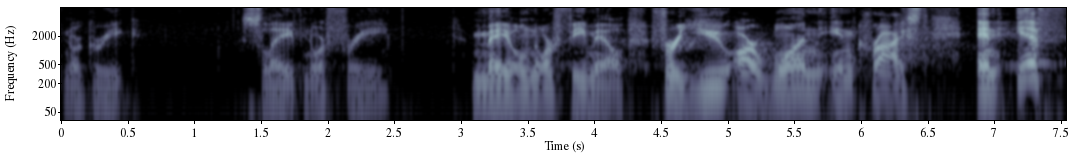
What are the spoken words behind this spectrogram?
nor Greek, slave nor free, male nor female, for you are one in Christ. And if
